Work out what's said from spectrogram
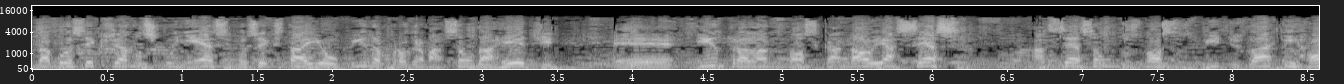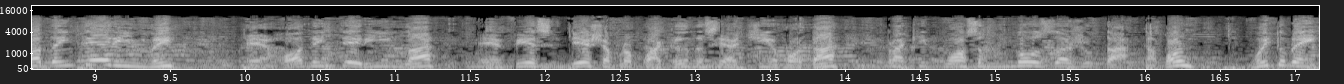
Para você que já nos conhece, você que está aí ouvindo a programação da rede, é, entra lá no nosso canal e acessa. Acessa um dos nossos vídeos lá e roda inteirinho, hein? É, roda inteirinho lá, é, vê, deixa a propaganda certinha rodar para que possa nos ajudar, tá bom? Muito bem.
